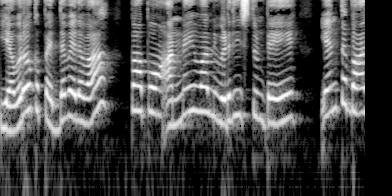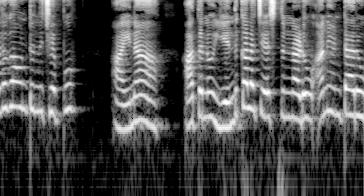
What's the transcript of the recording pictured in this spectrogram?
ఎవరో ఒక పెద్ద వెధవా? పాపం అన్నయ్య వాళ్ళని విడదీస్తుంటే ఎంత బాధగా ఉంటుంది చెప్పు. అయినా అతను ఎందుకలా చేస్తున్నాడు అని అంటారు.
